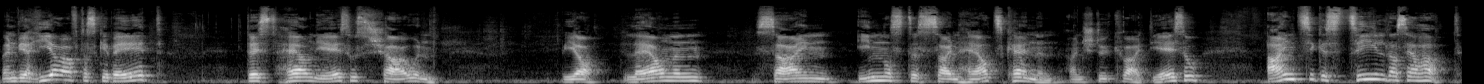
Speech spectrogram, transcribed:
wenn wir hier auf das Gebet des Herrn Jesus schauen. Wir lernen sein Innerstes, sein Herz kennen, ein Stück weit. Jesu einziges Ziel, das er hat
